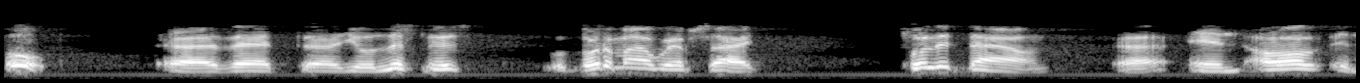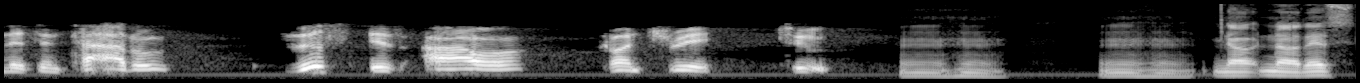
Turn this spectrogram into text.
hope uh, that uh, your listeners will go to my website, pull it down, uh, and all, and it's entitled "This Is Our Country Too." Mm-hmm. Mm-hmm. No, no, that's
